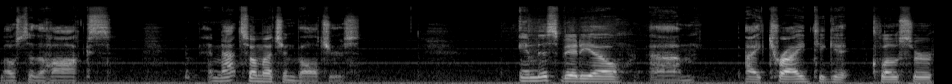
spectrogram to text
most of the hawks, and not so much in vultures in this video, um, I tried to get closer.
